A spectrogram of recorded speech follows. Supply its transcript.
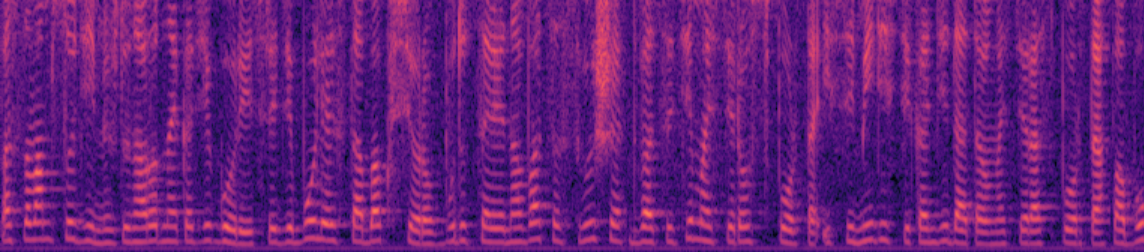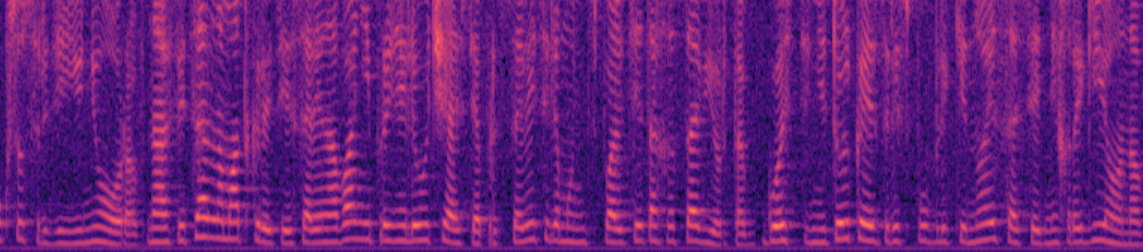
По словам судей международной категории, среди более 100 боксеров будут соревноваться свыше 20 мастеров спорта и 70 кандидатов мастера спорта по боксу среди юниоров. На официальном открытии соревнований приняли участие представители муниципалитета Хасавюрта, гости не только из республики, но и соседних регионов.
